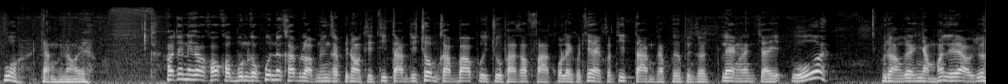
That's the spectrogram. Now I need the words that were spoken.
โอ้จังพี่น้องเอ้ เอาจากนี้ก็ขอขอบคุญขอบคุณนะครับรอบหนึ่งครับพี่น้องที่ติดตามที่ชมครับบ้าปุยจูพากับฝากกดไลค์กดแชร์กดติดตามครับเพื่อเป็นแรงแรงใจโอ้ยพี่น้องก็ยำให้แล้วอยู่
